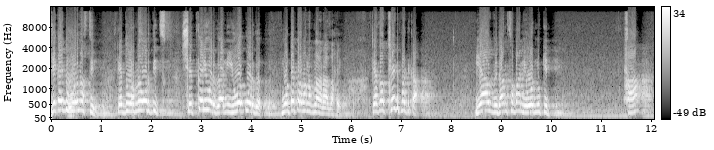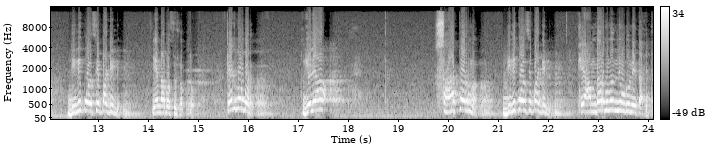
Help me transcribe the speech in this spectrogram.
जे काही धोरण असतील त्या धोरणावरतीच शेतकरी वर्ग आणि युवक वर्ग मोठ्या प्रमाणात नाराज आहे. त्याचा थेट फटका या विधानसभा निवडणुकीत हा दिलीप वळसे पाटील यांना बसू शकतो. त्याचबरोबर गेल्या सहा टर्म दिलीप वळसे पाटील हे आमदार म्हणून निवडून येत आहेत.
